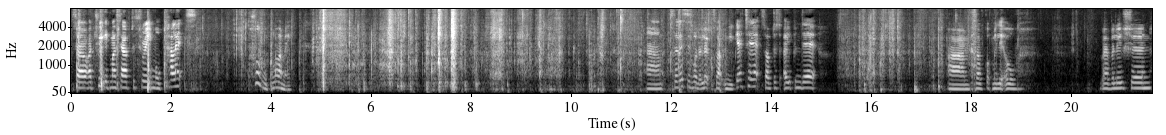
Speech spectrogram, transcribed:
So I treated myself to three more palettes. Oh, blimey. Um, so this is what it looks like when you get it. So I've just opened it. Um, so I've got my little Revolution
